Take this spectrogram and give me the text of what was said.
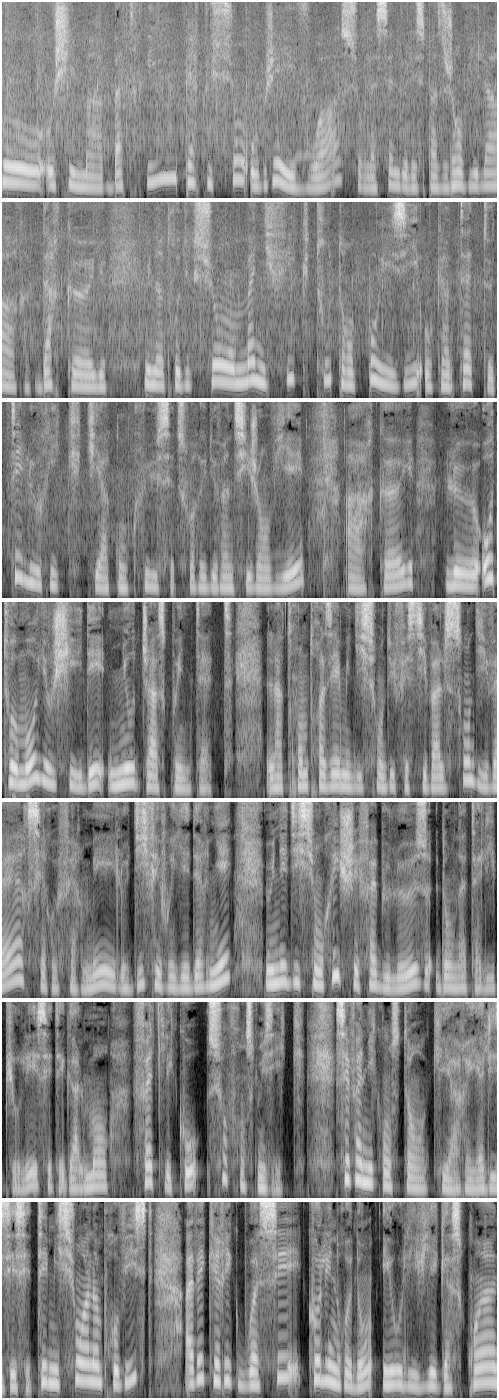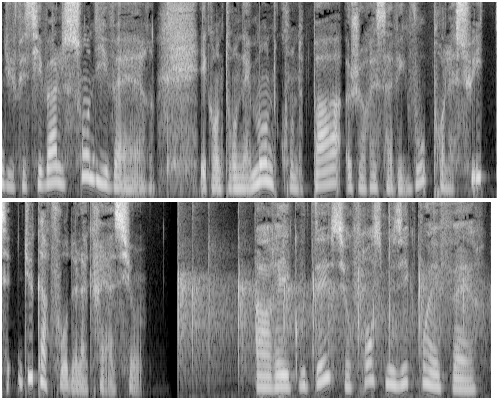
Oshima, batterie, percussion, objet et voix sur la scène de l'espace Jean Villard d'Arcueil. Une introduction magnifique tout en poésie au quintet tellurique qui a conclu cette soirée du 26 janvier à Arcueil, le Otomo Yoshihide New Jazz Quintet. La 33e édition du festival Son d'hiver s'est refermée le 10 février dernier, une édition riche et fabuleuse dont Nathalie Piolet s'est également faite l'écho sur France Musique. Stéphanie Constant qui a réalisé cette émission à l'improviste avec Éric Boissé, Colline Redon et Olivier Gascoin du festival Son d'hiver. Et quand on aime, on ne compte pas, je reste avec vous pour la suite du Carrefour de la création. À réécouter sur francemusique.fr.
